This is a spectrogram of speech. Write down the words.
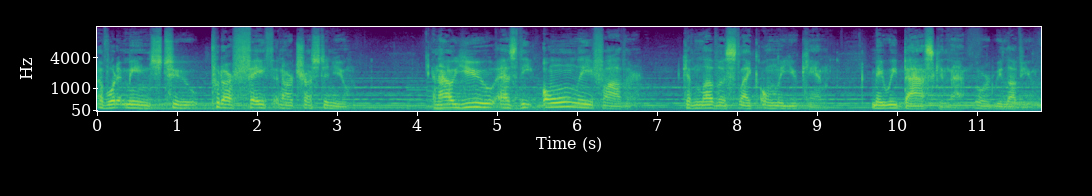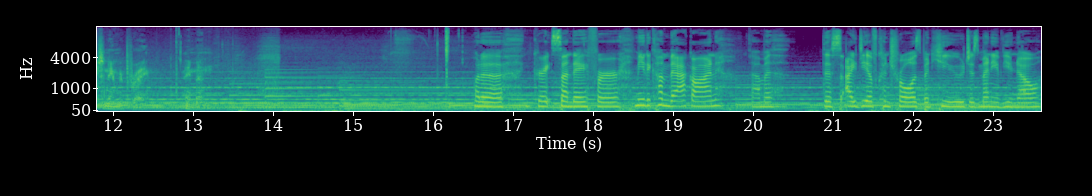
of what it means to put our faith and our trust in you, and how you, as the only Father, can love us like only you can. May we bask in that. Lord, we love you. In your name we pray. Amen. What a great Sunday for me to come back on. Um, a, this idea of control has been huge, as many of you know,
